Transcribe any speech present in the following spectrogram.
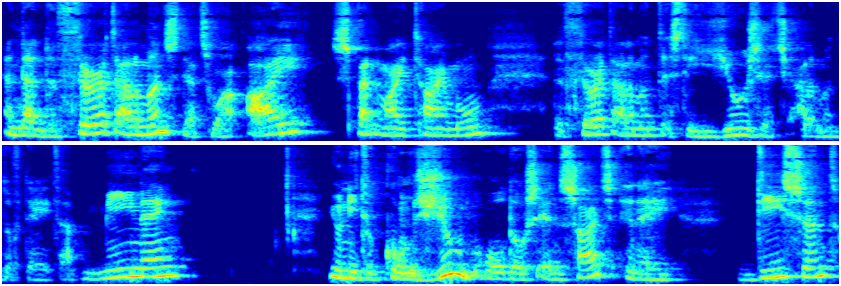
And then the third element, that's where I spend my time on. The third element is the usage element of data, meaning you need to consume all those insights in a decent,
